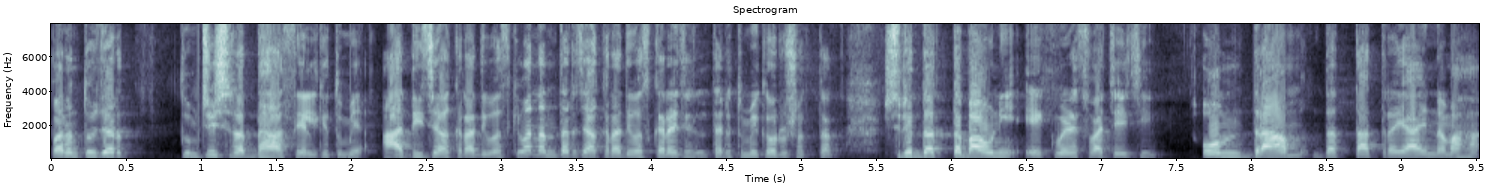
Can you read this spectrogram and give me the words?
परंतु जर तुमची श्रद्धा असेल की तुम्ही आधीचे अकरा दिवस किंवा नंतरचे अकरा दिवस करायचे असेल तरी तुम्ही करू शकतात. श्री दत्त बावनी एक वेळेस वाचायची ओम द्राम दत्तात्रयाय नमहा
